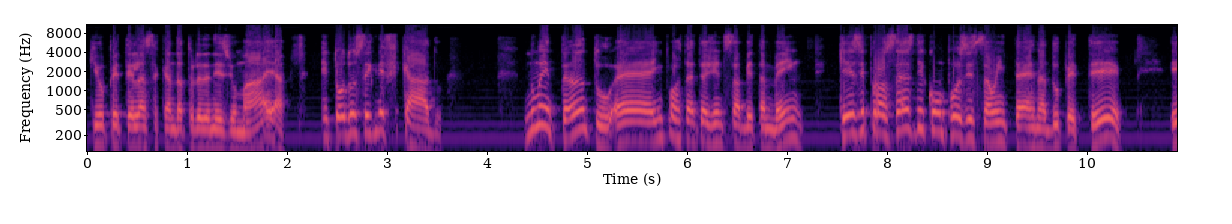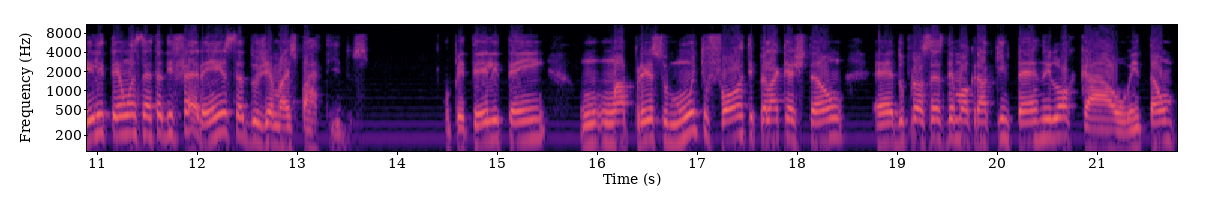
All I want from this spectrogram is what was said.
que o PT lança a candidatura de Anísio Maia, tem todo um significado. No entanto, é importante a gente saber também que esse processo de composição interna do PT, ele tem uma certa diferença dos demais partidos. O PT ele tem um, um apreço muito forte pela questão é, do processo democrático interno e local. Então,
